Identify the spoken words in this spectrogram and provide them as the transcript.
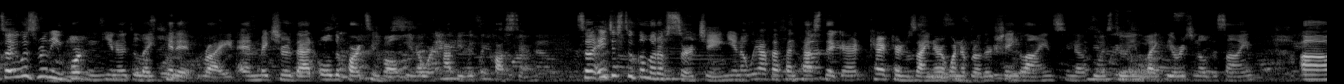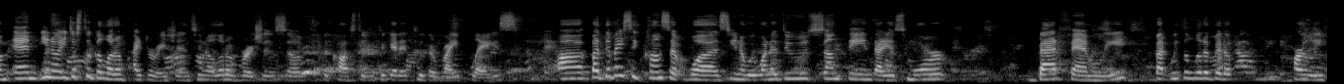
So it was really important, you know, to like hit it right and make sure that all the parts involved, you know, were happy with the costume. So it just took a lot of searching. You know, we have a fantastic uh, character designer, Warner Brothers, Shane Glines, you know, who was doing like the original design. Um, and, you know, it just took a lot of iterations, you know, a lot of versions of the costume to get it to the right place. Uh, but the basic concept was, you know, we want to do something that is more Bat-family, but with a little bit of Harley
